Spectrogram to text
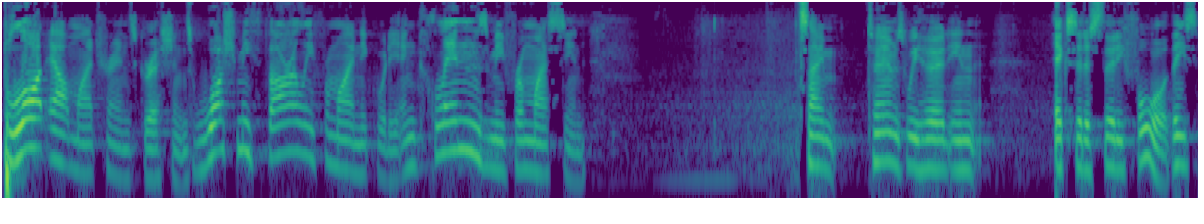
Blot out my transgressions, wash me thoroughly from my iniquity, and cleanse me from my sin. Same terms we heard in Exodus 34. These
